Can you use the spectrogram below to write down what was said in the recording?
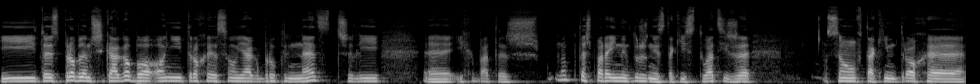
I to jest problem Chicago, bo oni trochę są jak Brooklyn Nets, czyli i chyba też, no też parę innych drużyn jest w takiej sytuacji, że są w takim trochę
